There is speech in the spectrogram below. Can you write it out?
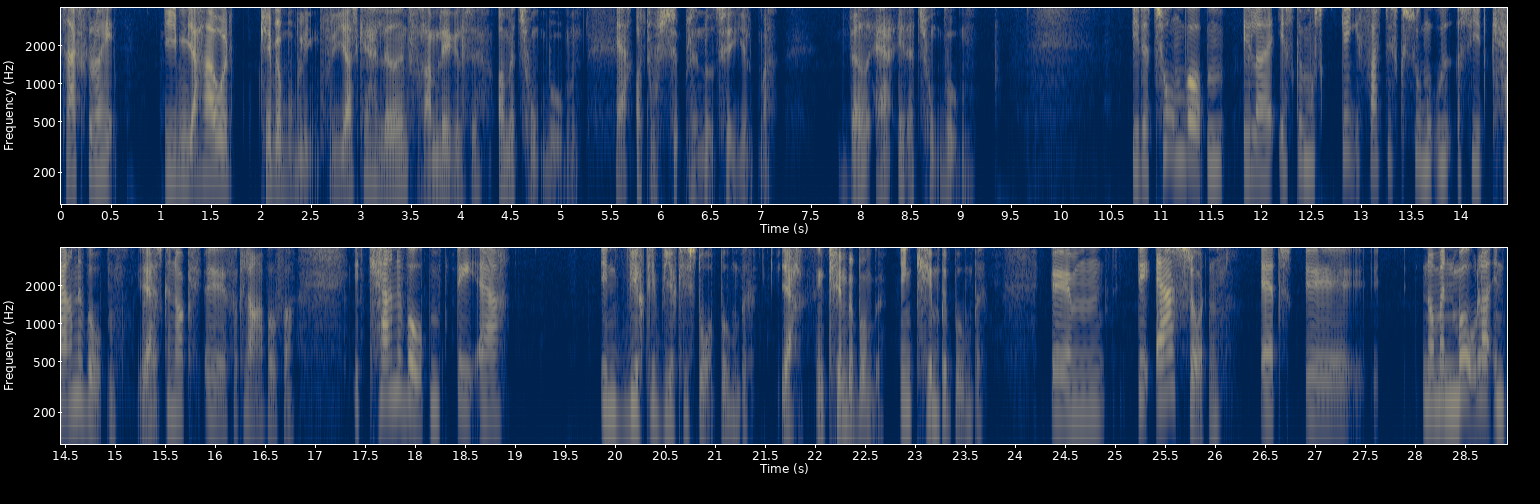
tak skal du have. Iben, jeg har jo et kæmpe problem, fordi jeg skal have lavet en fremlæggelse om atomvåben. Ja. Og du er simpelthen nødt til at hjælpe mig. Hvad er et atomvåben? Et atomvåben, eller jeg skal måske faktisk zoome ud og sige et kernevåben. Ja. Og jeg skal nok øh, forklare, hvorfor. Et kernevåben, det er en virkelig, virkelig stor bombe. Ja, en kæmpe bombe. En kæmpe bombe. Øhm, det er sådan, at øh, når man måler en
